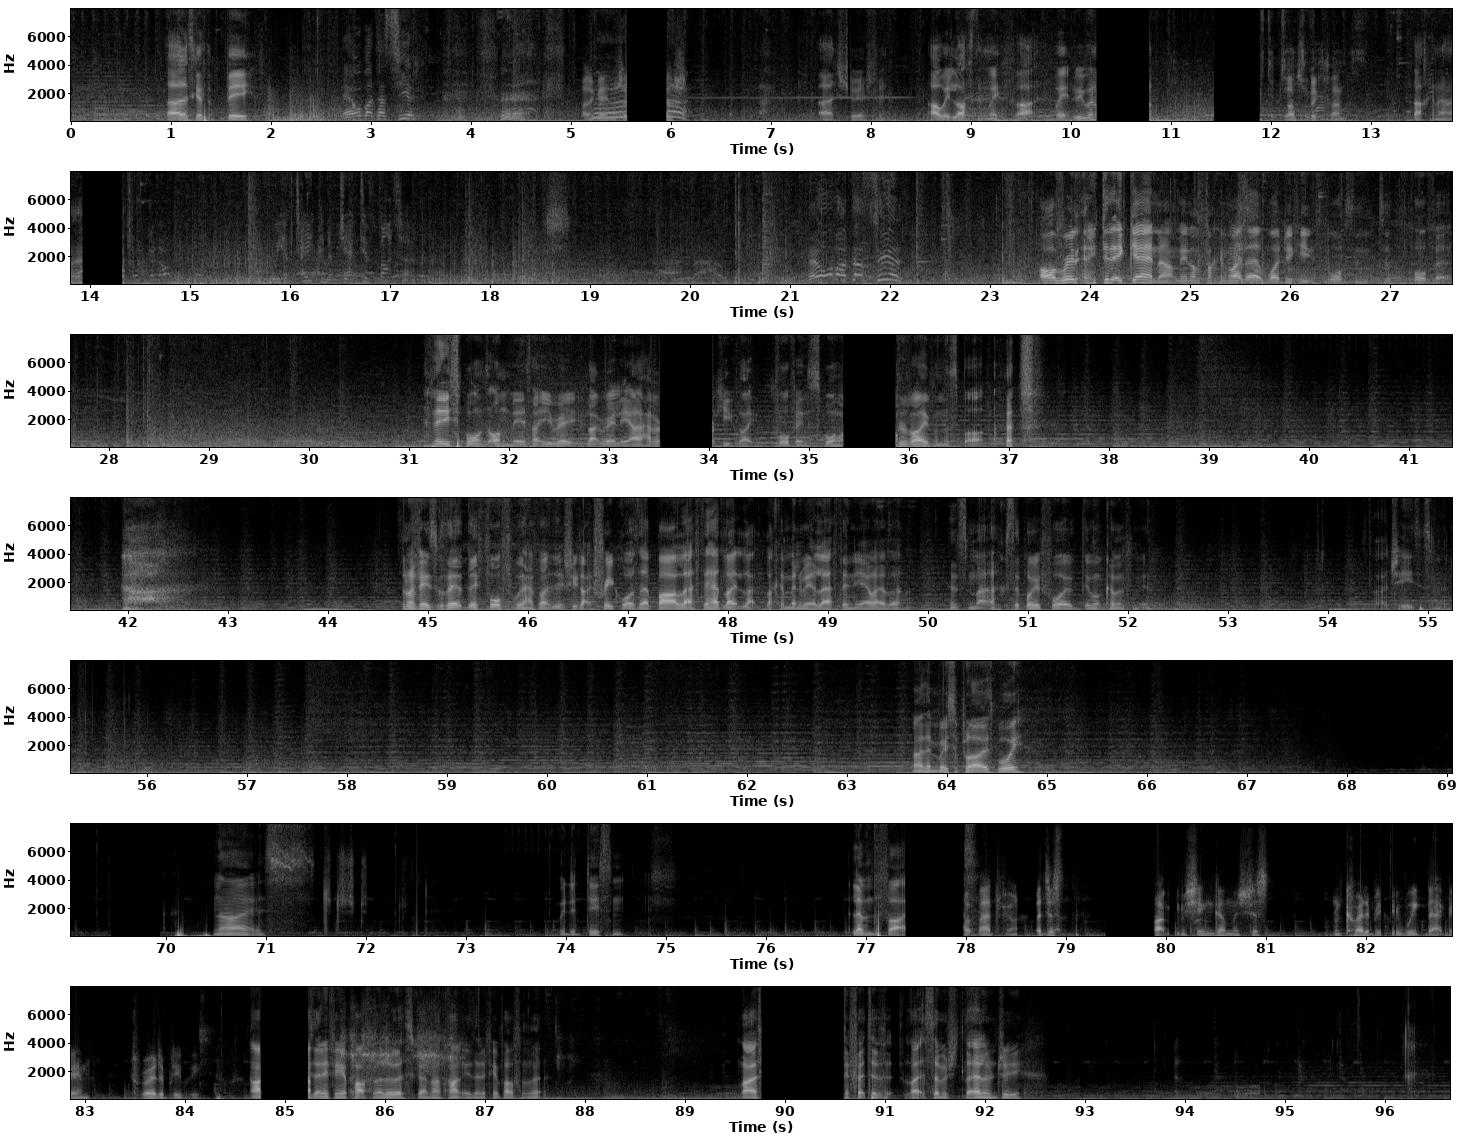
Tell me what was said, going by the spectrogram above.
Uh, let's go for B. Erobert das Ziel. Right, game's Uh, that's true, that's true. Oh, we lost, didn't we? Fuck. Wait, did we win? objective big time. Fucking hell, yeah. We have taken objective butter. Erobert das Ziel. Oh, really? He did it again. I mean, I'm fucking right there. Why do you keep forcing to forfeit? He spawns on me. It's like you really, like really. I have a keep like forfeiting to spawn, revive on the spot. So thing is because they, they forfeit would have like literally like three quarters of their bar left. They had like like, like a millimeter left, then yeah, whatever. It doesn't matter because they probably thought they weren't coming for me. Oh, Jesus, man. Oh, then move supplies, boy. Nice. We did decent. 11 to 5. Not bad to be honest. I just. Like machine gun was just incredibly weak that game. Incredibly weak. use anything apart from the Lewis gun. I can't use anything apart from it. Like effective, like so much the LMG.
